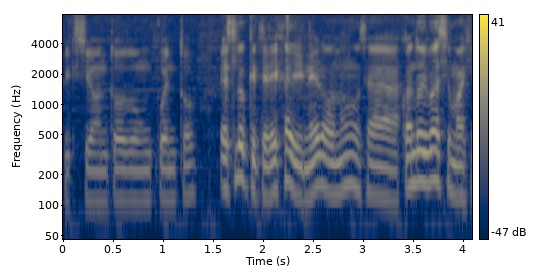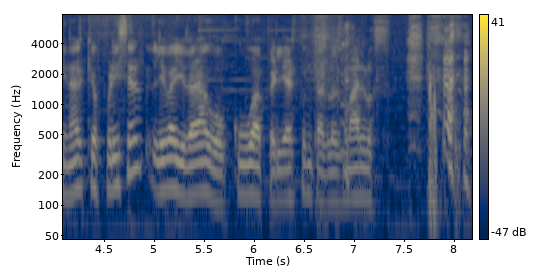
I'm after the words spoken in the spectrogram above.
ficción, todo un cuento, es lo que te deja dinero, ¿no? O sea, ¿cuándo ibas a imaginar que Freezer le iba a ayudar a Goku a pelear contra los malos?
